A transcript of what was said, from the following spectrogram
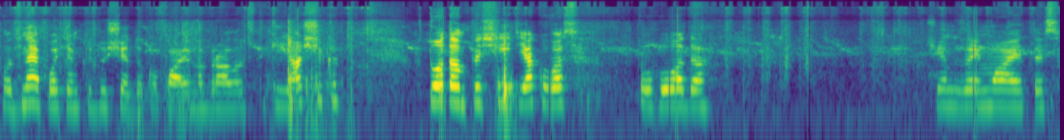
одне, потім піду ще докопаю. Набрала ось такі ящики. Хто там пишіть, як у вас погода? Чим займаєтесь?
